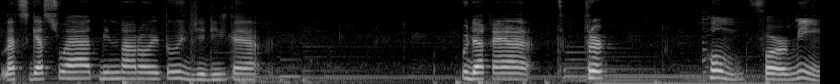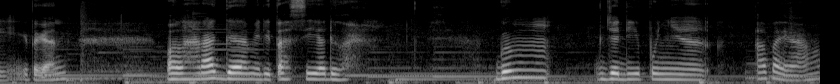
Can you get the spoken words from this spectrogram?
Let's Get Sweat Bintaro itu jadi kayak udah kayak third home for me gitu kan. Olahraga meditasi aduh. Gue jadi punya apa ya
